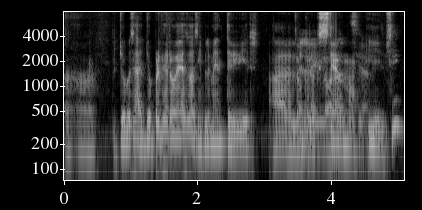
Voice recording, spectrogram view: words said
Ajá. Yo, o sea, yo prefiero eso a simplemente vivir a lo, que lo externo. Y sí,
